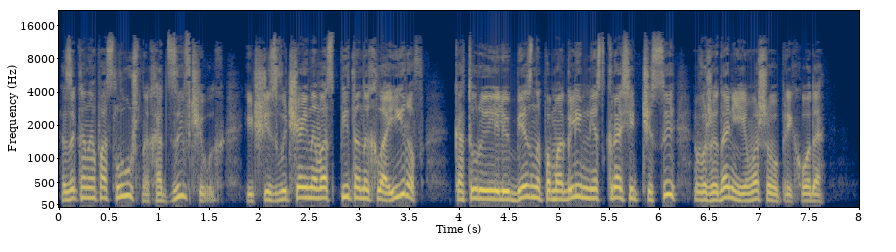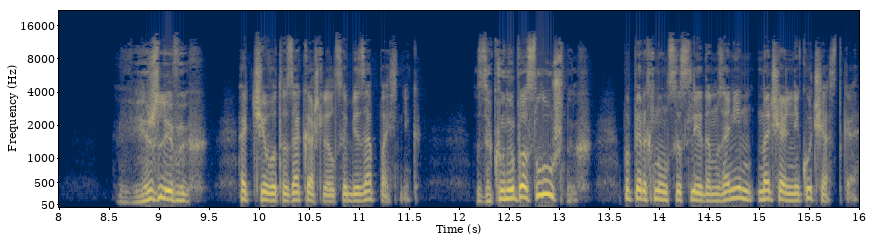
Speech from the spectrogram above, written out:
законопослушных, отзывчивых и чрезвычайно воспитанных лаиров, которые любезно помогли мне скрасить часы в ожидании вашего прихода. «Вежливых?» — отчего-то закашлялся безопасник. «Законопослушных?» — поперхнулся следом за ним начальник участка.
